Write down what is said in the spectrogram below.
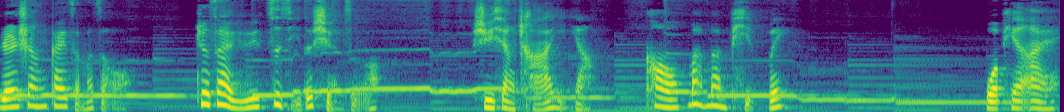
人生该怎么走？这在于自己的选择，需像茶一样。靠慢慢品味，我偏爱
